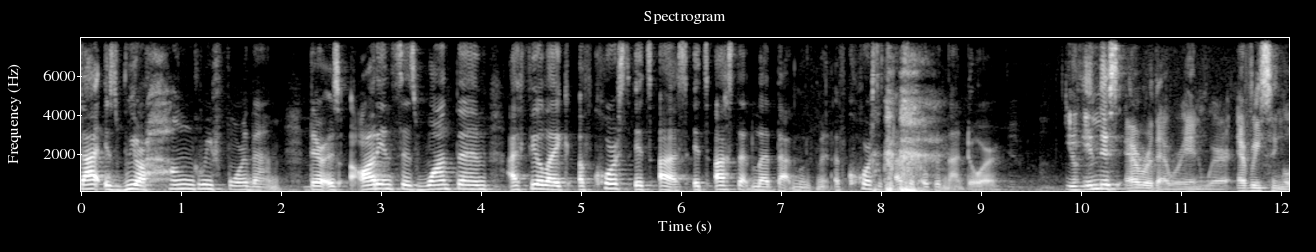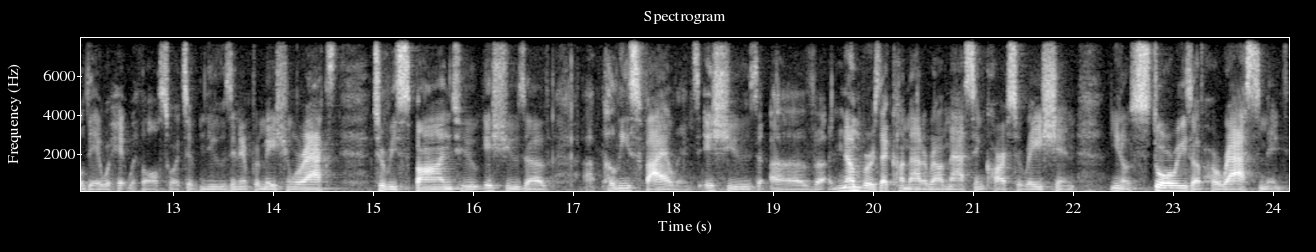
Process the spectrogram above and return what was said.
that is we are hungry for them. There is audiences want them. I feel like of course it's us. It's us that led that movement. Of course it's us that opened that door. You know, in this era that we're in, where every single day we're hit with all sorts of news and information, we're asked to respond to issues of uh, police violence, issues of uh, numbers that come out around mass incarceration, you know, stories of harassment.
